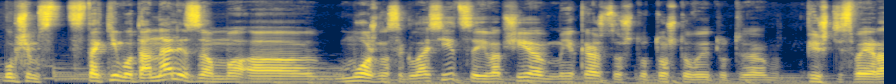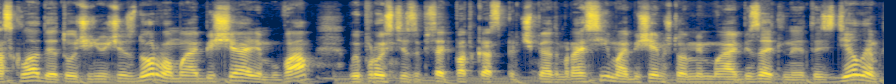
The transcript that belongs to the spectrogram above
в общем, с, таким вот анализом а, можно согласиться. И вообще, мне кажется, что то, что вы тут э, пишете свои расклады, это очень-очень здорово. Мы обещаем вам, вы просите записать подкаст перед чемпионатом России, мы обещаем, что мы обязательно это сделаем.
